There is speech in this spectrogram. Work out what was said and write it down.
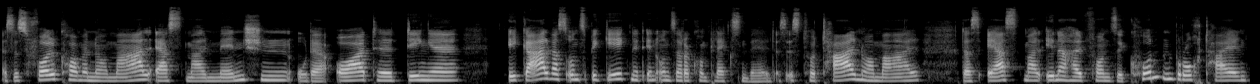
Es ist vollkommen normal, erstmal Menschen oder Orte, Dinge, egal was uns begegnet in unserer komplexen Welt. Es ist total normal, das erstmal innerhalb von Sekundenbruchteilen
